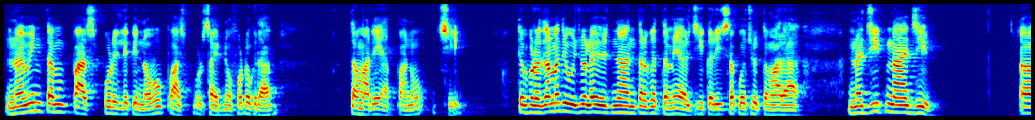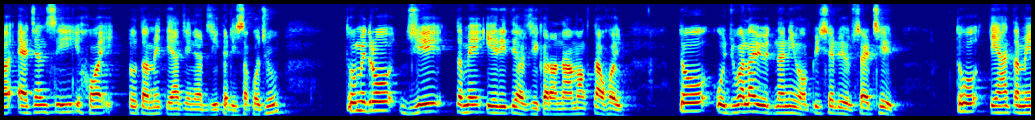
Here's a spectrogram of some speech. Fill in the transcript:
નવીનતમ પાસપોર્ટ એટલે કે નવો પાસપોર્ટ સાઇઝનો ફોટોગ્રાફ તમારે આપવાનો છે. તો પ્રધાનમંત્રી ઉજ્જવલા યોજના અંતર્ગત તમે અરજી કરી શકો છો. તમારા નજીકના જે એજન્સી હોય તો તમે ત્યાં જઈને અરજી કરી શકો છો. તો મિત્રો, જે તમે એ રીતે અરજી કરવા ના માગતા હોય, તો ઉજ્જવલા યોજનાની ઓફિશિયલ વેબસાઇટ છે. તો ત્યાં તમે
